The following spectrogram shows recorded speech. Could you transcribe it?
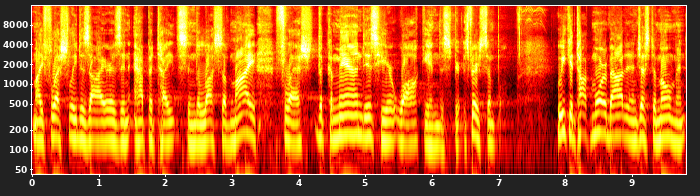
my fleshly desires and appetites and the lusts of my flesh, the command is here walk in the Spirit. It's very simple. We could talk more about it in just a moment.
